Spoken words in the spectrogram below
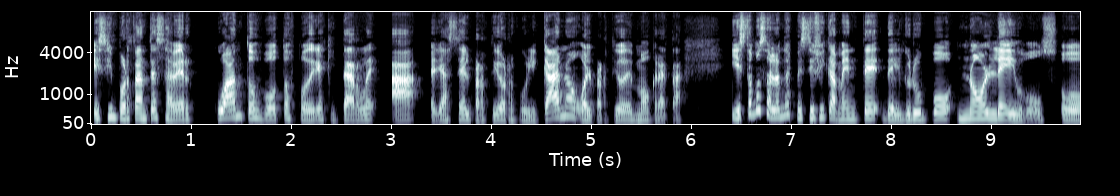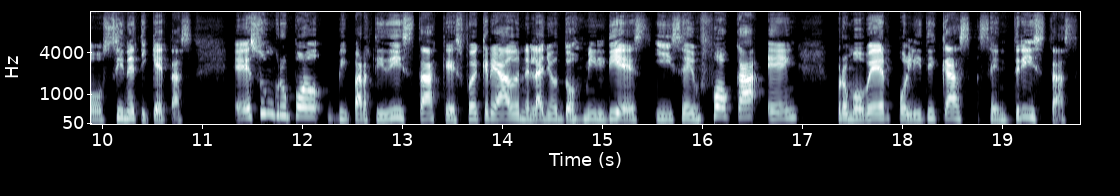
Es importante saber cuántos votos podría quitarle a ya el Partido Republicano o el Partido Demócrata. Y estamos hablando específicamente del grupo No Labels o sin etiquetas. Es un grupo bipartidista que fue creado en el año 2010 y se enfoca en promover políticas centristas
